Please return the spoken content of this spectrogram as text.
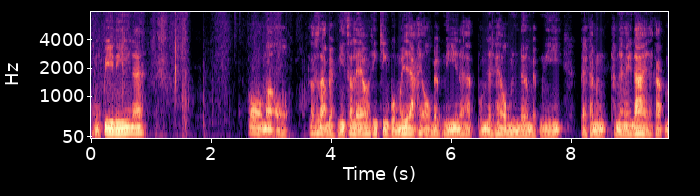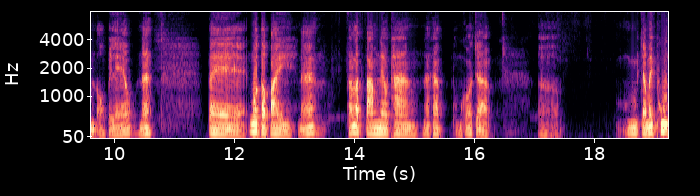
ของปีนี้นะ ก็มาออก ลักษณะแบบนี้ซะแล้วจริง ๆ ผมไม่อยากให้ออกแบบนี้นะครับ ผมอยากให้ออกเหมือนเดิมแบบนี้ แต่ทำทำยังไงได้นะครับ มันออกไปแล้วนะ แต่งวดต่อไปนะสำหรับตามแนวทางนะครับ ผมก็จะจะไม่พูด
